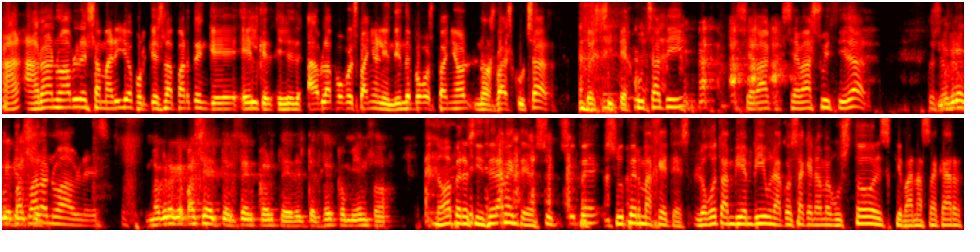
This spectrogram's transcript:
Ahora no hables amarillo porque es la parte en que él, que habla poco español y entiende poco español, nos va a escuchar. Entonces, si te escucha a ti, se va, se va a suicidar. Entonces, No creo que pase. ahora no hables. No creo que pase el tercer corte, del tercer comienzo. No, pero sinceramente, súper súper majetes. Luego también vi una cosa que no me gustó, es que van a sacar,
